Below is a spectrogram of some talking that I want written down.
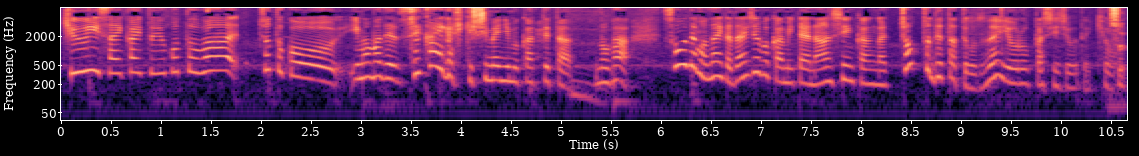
QE 再開ということはちょっとこう今まで世界が引き締めに向かってたのが、うん、そうでもないか大丈夫かみたいな安心感がちょっと出たってことねヨーロッパ市場で今日。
